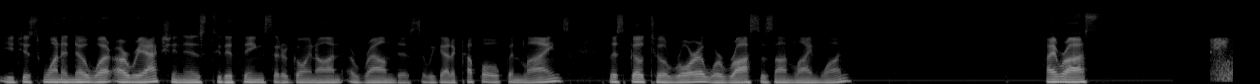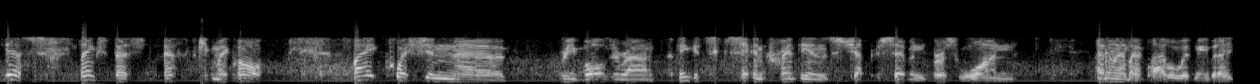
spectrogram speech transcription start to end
you just want to know what our reaction is to the things that are going on around us. So we got a couple open lines. Let's go to Aurora, where Ross is on line one. Hi, Ross. Yes, thanks, Beth, Beth my call. My question uh, revolves around, I think it's Second Corinthians chapter 7, verse 1 I don't have my Bible with me, but I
